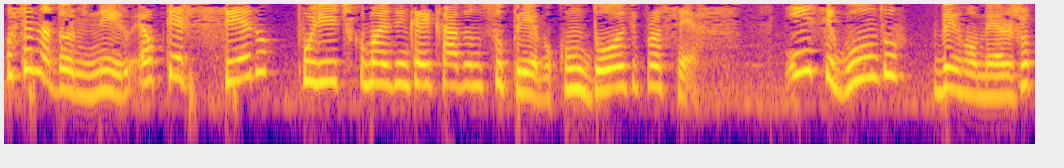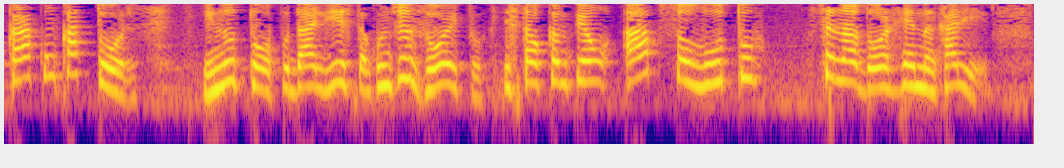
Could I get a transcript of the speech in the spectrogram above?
O senador mineiro é o terceiro político mais encrencado no Supremo, com 12 processos. Em segundo, vem Romero Jucá, com 14. E no topo da lista, com 18, está o campeão absoluto, senador Renan Calheiros.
